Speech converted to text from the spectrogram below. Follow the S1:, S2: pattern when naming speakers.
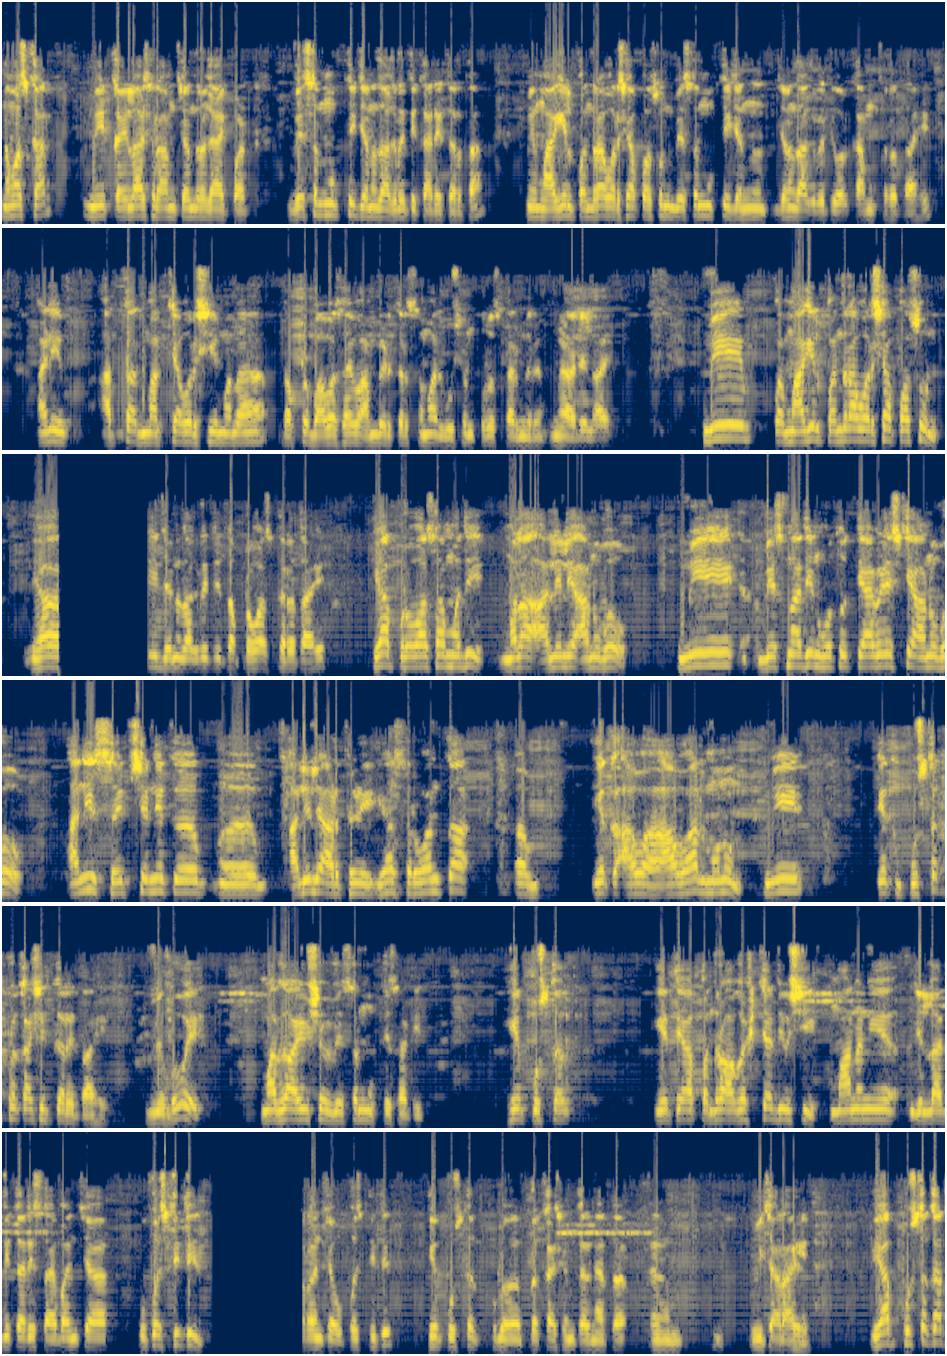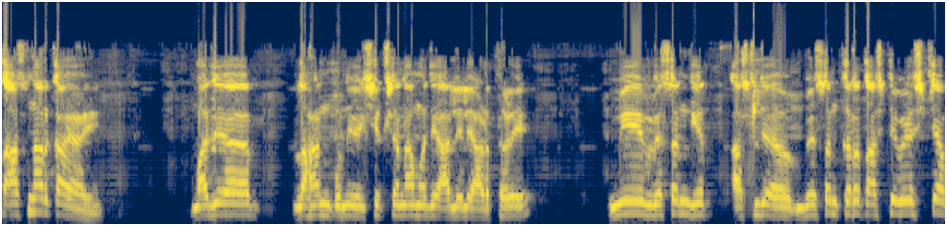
S1: नमस्कार मी कैलाश रामचंद्र गायकवाड व्यसनमुक्ती जनजागृती कार्यकर्ता. मी मागील पंधरा वर्षापासून व्यसनमुक्ती जन जनजागृतीवर काम करत आहे. आणि आत्ता मागच्या वर्षी मला डॉक्टर बाबासाहेब आंबेडकर समाजभूषण पुरस्कार मिळ- मिळालेला आहे. मी प- मागील पंधरा वर्षापासून ह्या जनजागृतीचा प्रवास करत आहे. या प्रवासामध्ये मला आलेले अनुभव मी व्यसनाधीन होतो त्यावेळेसचे अनुभव आणि शैक्षणिक आलेले अडथळे या सर्वांचा एक आव- अहवाल म्हणून मी एक पुस्तक प्रकाशित करत आहे. होय माझं आयुष्य व्यसनमुक्तीसाठी. हे पुस्तक येत्या पंधरा ऑगस्टच्या दिवशी माननीय जिल्हाधिकारी साहेबांच्या उपस्थितीत सरांच्या उपस्थितीत हे पुस्तक प्र- प्रकाशन करण्याचा विचार आहे. या पुस्तकात असणार काय आहे? माझ्या लहानपणी शिक्षणामध्ये आलेले अडथळे मी व्यसन घेत असल्या व्यसन करत असते वेळेसच्या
